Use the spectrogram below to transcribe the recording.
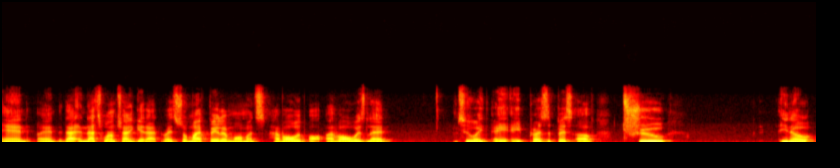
and and that and that's what I'm trying to get at, right? So my failure moments have always have always led to a, a, a precipice of true, you know,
